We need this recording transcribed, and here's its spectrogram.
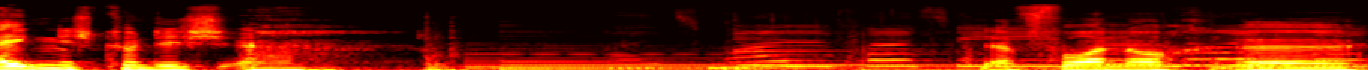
Eigentlich könnte ich äh, davor noch äh,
